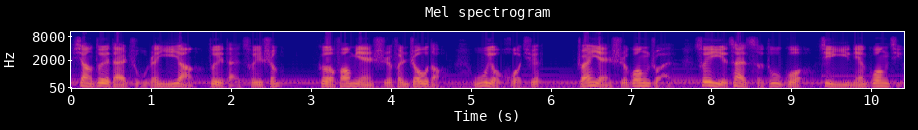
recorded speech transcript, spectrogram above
像对待主人一样对待崔生。各方面十分周到，无有或缺。转眼时光转，崔已在此度过近一年光景。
